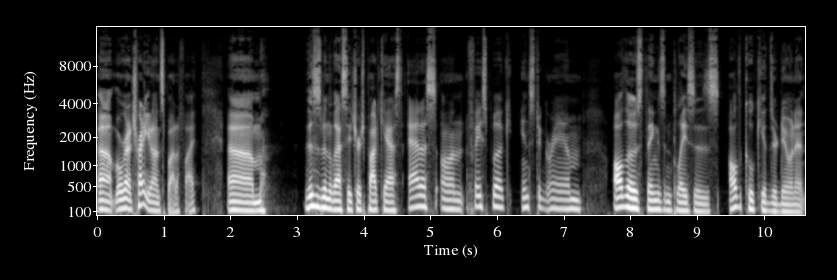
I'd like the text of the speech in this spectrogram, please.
Um, we're going to try to get on Spotify. Um, this has been the Glass City Church podcast. Add us on Facebook, Instagram, all those things and places. All the cool kids are doing it.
